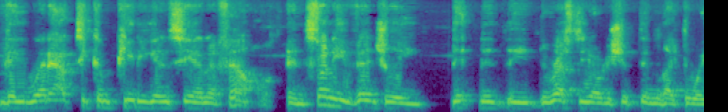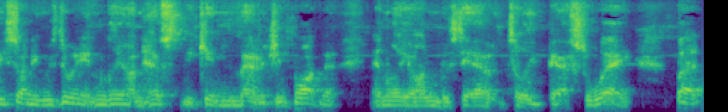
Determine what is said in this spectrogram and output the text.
they went out to compete against the NFL. And Sonny eventually, the, the, the, rest of the ownership didn't like the way Sonny was doing it, and Leon Hess became the managing partner, and Leon was there until he passed away. But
